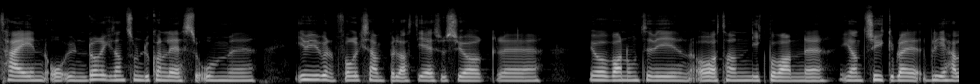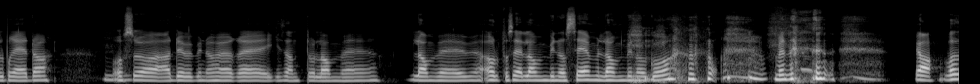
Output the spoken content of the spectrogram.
tegn og under, sant, som du kan lese om eh, i Bibelen. F.eks. at Jesus gjør, eh, gjør vann om til vin, og at han gikk på vannet. Han syke ble, blir helbreda. Og så er døve begynner å høre, ikke sant, og lammet Jeg holdt på å si lammet begynner å se, men lammet begynner å gå. men ja, hva,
